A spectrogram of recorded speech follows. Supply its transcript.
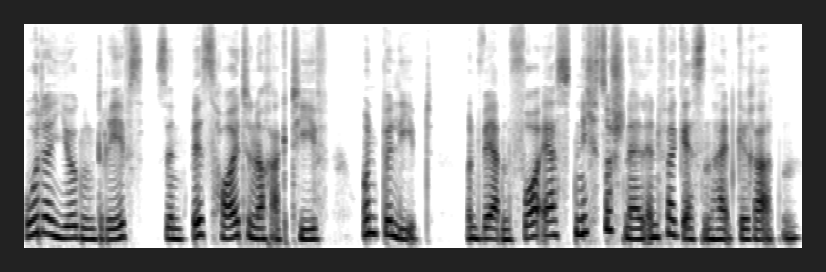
oder Jürgen Drews sind bis heute noch aktiv und beliebt und werden vorerst nicht so schnell in Vergessenheit geraten.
